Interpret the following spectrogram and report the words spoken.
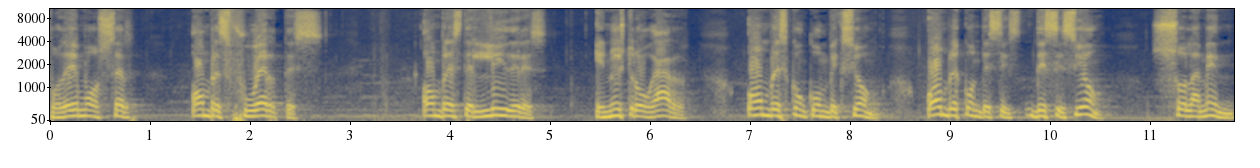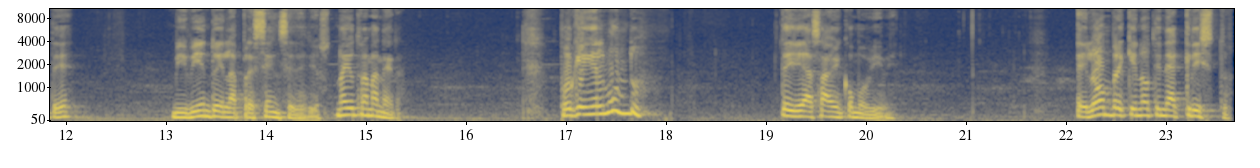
podemos ser hombres fuertes, hombres de líderes en nuestro hogar, hombres con convicción, hombres con decisión, solamente viviendo en la presencia de Dios. No hay otra manera. Porque en el mundo, ustedes ya saben cómo vive. El hombre que no tiene a Cristo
